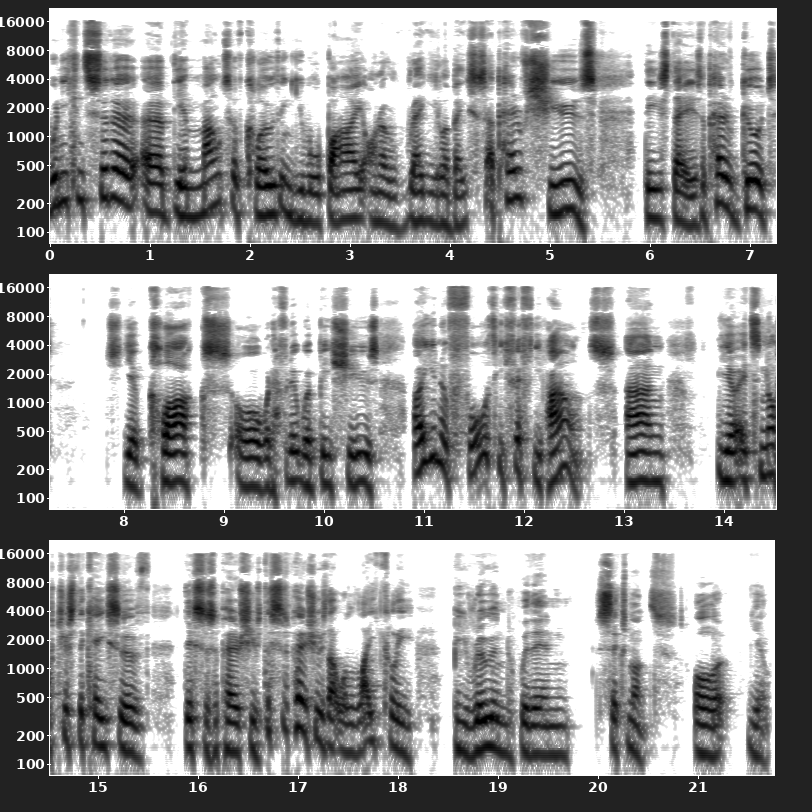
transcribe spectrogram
when you consider uh, the amount of clothing you will buy on a regular basis, a pair of shoes these days, a pair of good you know, Clarks or whatever it would be shoes are, you know, 40, 50 pounds. And, you know, it's not just a case of this is a pair of shoes. This is a pair of shoes that will likely be ruined within six months or you know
